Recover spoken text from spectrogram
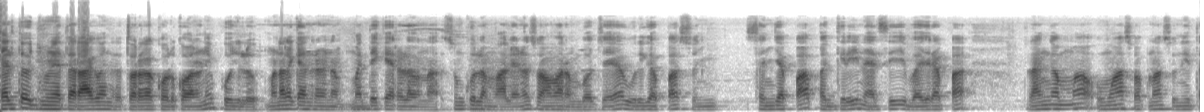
దళిత ఉద్యమనేత రాఘవేంద్ర త్వరగా కోలుకోవాలని పూజలు. మండల కేంద్రమైన మధ్య కేరళ ఉన్న సుంకుల మాలేను సోమవారం బొజ్జయ్య ఉరిగప్ప సంజప్ప పగ్గిరి నర్సి బజిరప్ప రంగమ్మ ఉమా స్వప్న సునీత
